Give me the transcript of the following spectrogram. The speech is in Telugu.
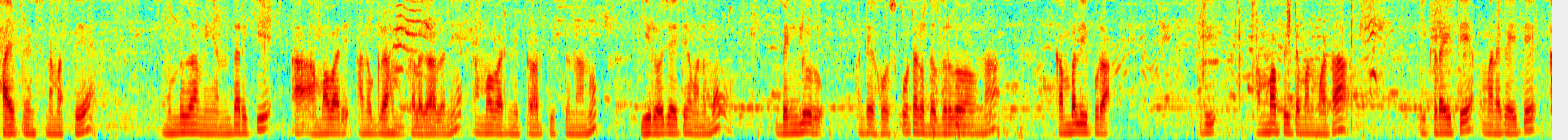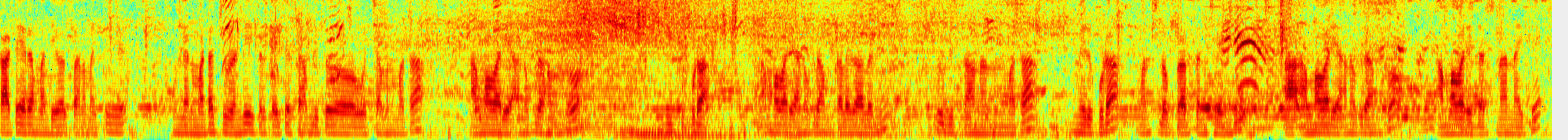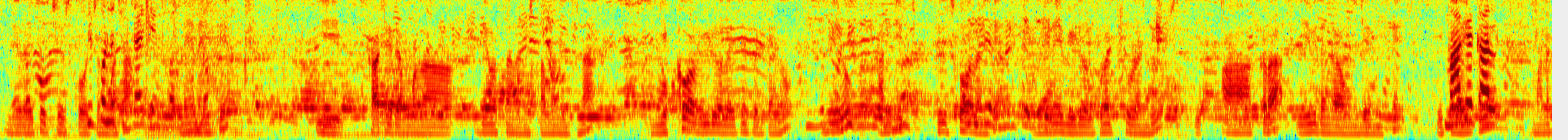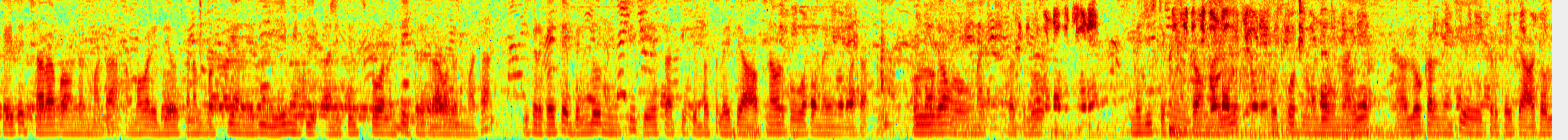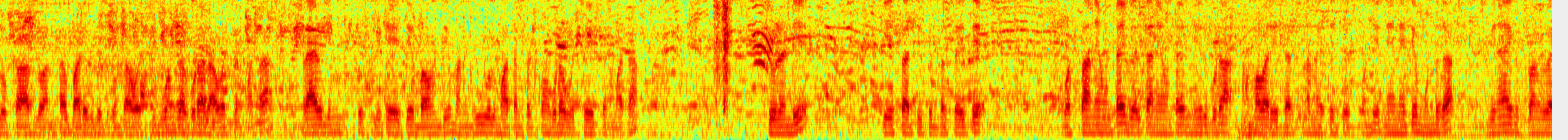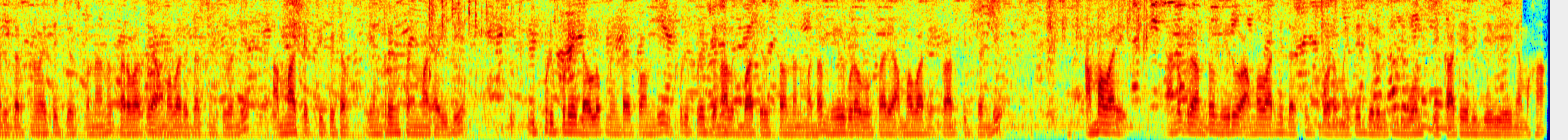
హాయ్ ఫ్రెండ్స్ నమస్తే. ముందుగా మీ అందరికీ ఆ అమ్మవారి అనుగ్రహం కలగాలని అమ్మవారిని ప్రార్థిస్తున్నాను. ఈరోజు అయితే మనము బెంగళూరు అంటే హోస్కోటకు దగ్గరగా ఉన్న కంబలీపుర శ్రీ అమ్మపీఠం అనమాట ఇక్కడైతే మనకైతే కాటేరమ్మ దేవస్థానం అయితే ఉందన్నమాట. చూడండి ఇక్కడికైతే ఫ్యామిలీతో వచ్చామన్నమాట అమ్మవారి అనుగ్రహంతో. మీకు కూడా అమ్మవారి అనుగ్రహం కలగాలని చూపిస్తా ఉన్నాను అనమాట మీరు కూడా మనసులో ప్రార్థన చేయండి. ఆ అమ్మవారి అనుగ్రహంతో అమ్మవారి దర్శనాన్ని అయితే మీరైతే చేసుకోవచ్చు అనమాట నేనైతే ఈ కాటేరమ్మ దేవస్థానానికి సంబంధించిన ఎక్కువ వీడియోలు అయితే పెడతాను. మీరు అన్నీ తెలుసుకోవాలంటే వేరే వీడియోలు కూడా చూడండి. అక్కడ ఏ విధంగా ఉంది అనేసి మనకైతే చాలా బాగుందన్నమాట. అమ్మవారి దేవస్థానం భక్తి అనేది ఏమిటి అని తెలుసుకోవాలంటే ఇక్కడికి రావాలన్నమాట. ఇక్కడికైతే బెంగళూరు నుంచి కేఎస్ఆర్టీసీ బస్సులు అయితే హాఫ్ అన్ అవర్కి ఒకటి ఉన్నాయన్నమాట. ఫుల్గా ఉన్నాయి బస్సులు. మెజెస్టిక్ ఇంకా ఉన్నాయి. హోస్కోట్ నుండి ఉన్నాయి. లోకల్ నుంచి ఇక్కడికైతే ఆటోలు కార్లు అంతా బాడీలు పెట్టుకుని రావచ్చు. ఓన్గా కూడా రావచ్చు అనమాట ట్రావెలింగ్ ఫెసిలిటీ అయితే బాగుంది. మన గూగుల్ మాతను పెట్టుకొని కూడా వచ్చేయచ్చు అనమాట చూడండి. కేఎస్ఆర్టీసీ బస్ అయితే వస్తానే ఉంటాయి వెళ్తానే ఉంటాయి. మీరు కూడా అమ్మవారి దర్శనం అయితే చేసుకోండి. నేనైతే ముందుగా వినాయక స్వామి వారి దర్శనం అయితే చేసుకున్నాను. తర్వాతే అమ్మవారి దర్శనం చూడండి. అమ్మ శక్తిపీఠం ఎంట్రన్స్ అనమాట ఇది. ఇప్పుడిప్పుడే డెవలప్మెంట్ అవుతుంది ఇప్పుడిప్పుడే జనాలకు బాగా తెలుస్తూ ఉందన్నమాట మీరు కూడా ఒకసారి అమ్మవారిని ప్రార్థించండి. అమ్మవారి అనుగ్రహంతో మీరు అమ్మవారిని దర్శించుకోవడం అయితే జరుగుతుంది. ఓం శ్రీ కాటేరి దేవి అయి మహా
